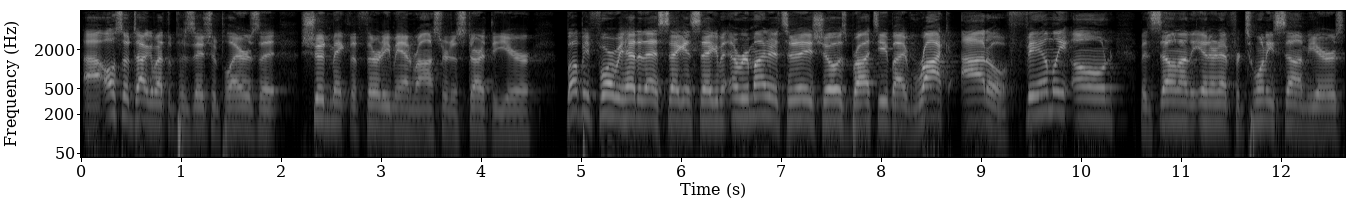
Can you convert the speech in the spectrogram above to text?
Uh, also, talk about the position players that should make the 30 man roster to start the year. But before we head to that second segment, a reminder today's show is brought to you by Rock Auto, family owned, been selling on the internet for 20 some years.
